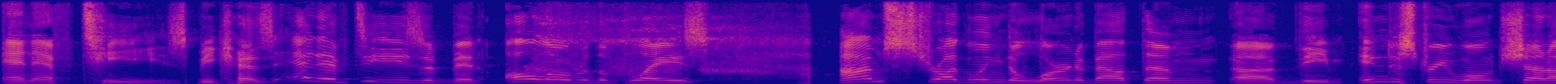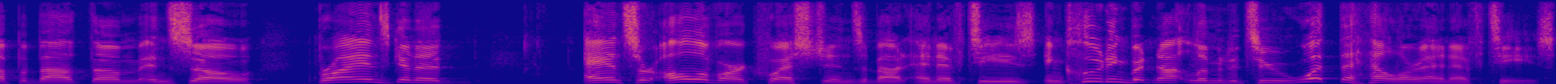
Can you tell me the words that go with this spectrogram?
NFTs because NFTs have been all over the place. I'm struggling to learn about them. Uh, the industry won't shut up about them. And so Brian's going to answer all of our questions about NFTs, including but not limited to what the hell are NFTs?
